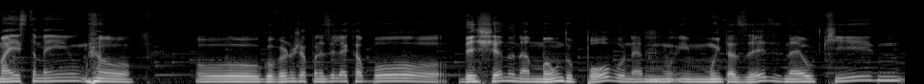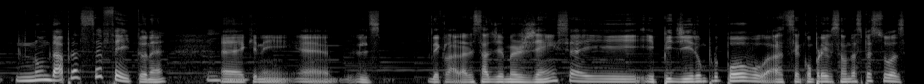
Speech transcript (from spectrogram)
Mas também o, o governo japonês ele acabou deixando na mão do povo, né? Uhum. Em muitas vezes, né? O que não dá para ser feito, né? Uhum. É, que nem é, eles declararam estado de emergência e, e pediram pro povo, assim, a compreensão das pessoas,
